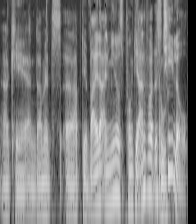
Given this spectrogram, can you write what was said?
Okay, und damit äh, habt ihr beide einen Minuspunkt. Die Antwort ist Oh. Tilo.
